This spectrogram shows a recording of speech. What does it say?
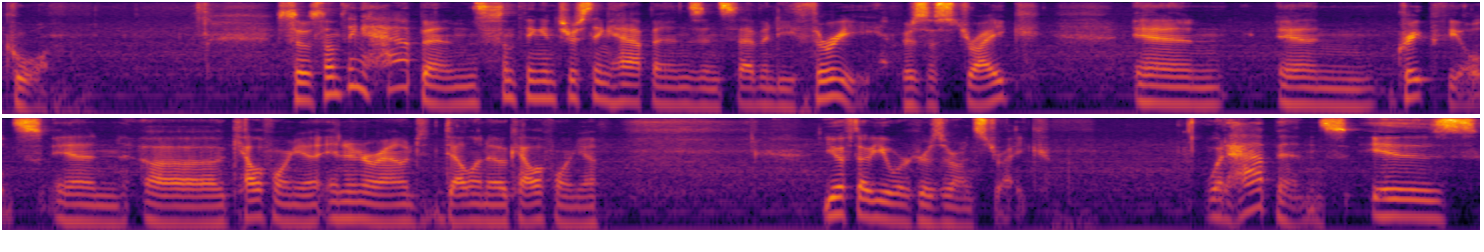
Cool." So something happens. Something interesting happens in '73. There's a strike in in grape fields in uh, California, in and around Delano, California. UFW workers are on strike. What happens is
